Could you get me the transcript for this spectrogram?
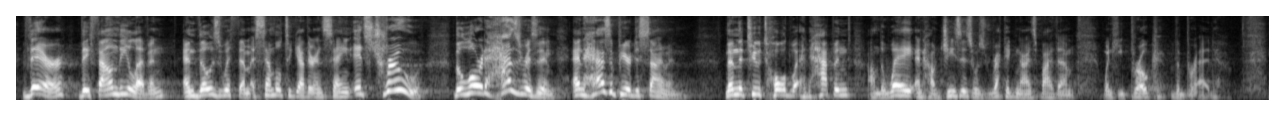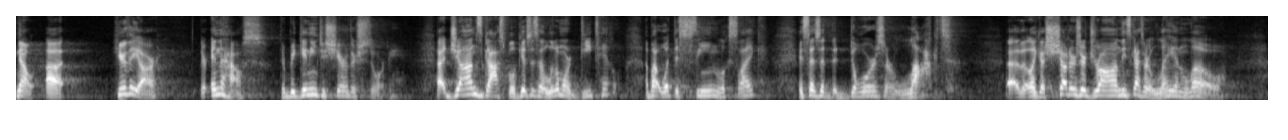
There they found the eleven and those with them assembled together and saying, It's true the Lord has risen and has appeared to Simon. Then the two told what had happened on the way and how Jesus was recognized by them when he broke the bread. Now, uh, here they are. They're in the house. They're beginning to share their story. Uh, John's gospel gives us a little more detail about what this scene looks like. It says that the doors are locked, uh, like a shutters are drawn. These guys are laying low.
